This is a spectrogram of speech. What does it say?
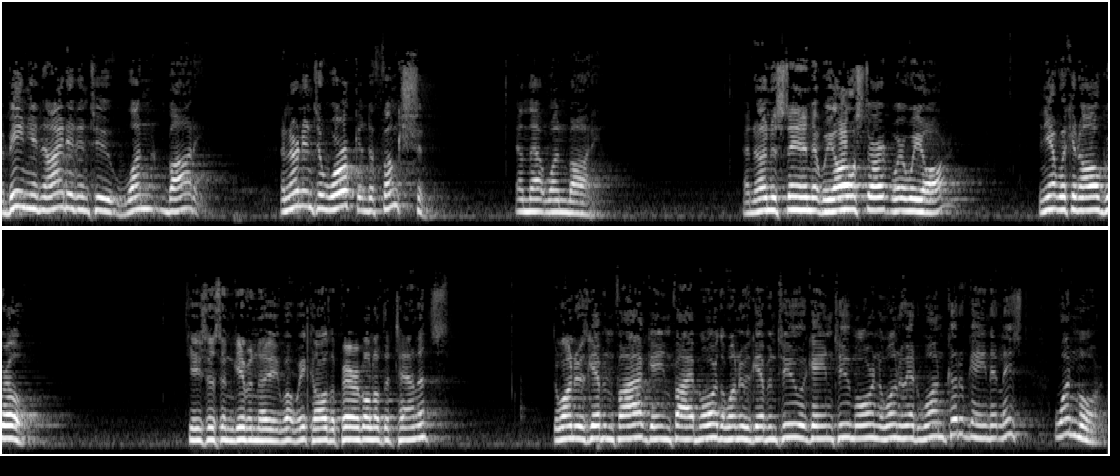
and being united into one body and learning to work and to function in that one body. And to understand that we all start where we are, and yet we can all grow. Jesus, in given the, what we call the parable of the talents, the one who was given five gained five more. The one who given two gained two more. And the one who had one could have gained at least one more.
